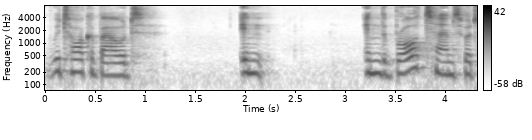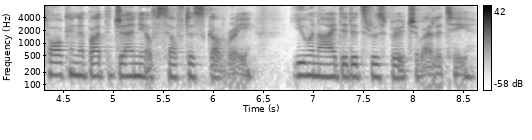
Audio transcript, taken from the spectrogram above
we talk about in in the broad terms, we're talking about the journey of self-discovery. You and I did it through spirituality,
